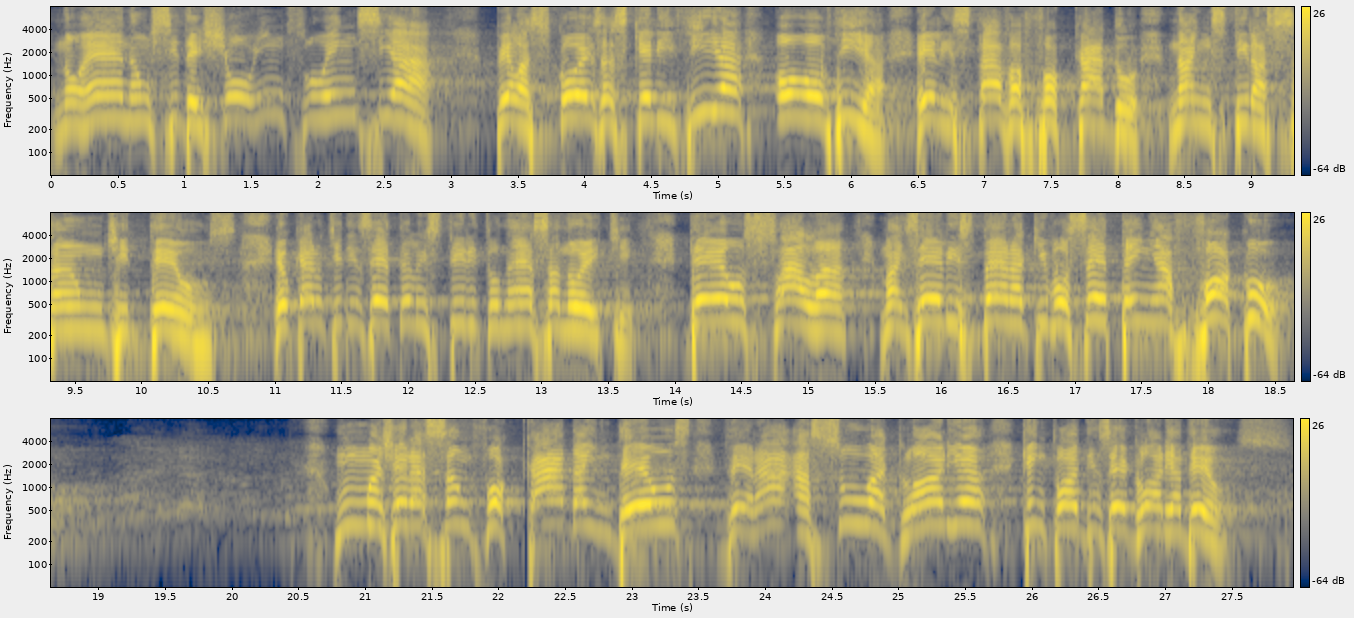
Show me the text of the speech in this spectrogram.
Noé não se deixou influenciar pelas coisas que ele via ou ouvia, ele estava focado na inspiração de Deus. Eu quero te dizer pelo Espírito nessa noite: Deus fala, mas Ele espera que você tenha foco. Uma geração focada em Deus verá a sua glória. Quem pode dizer glória a Deus?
